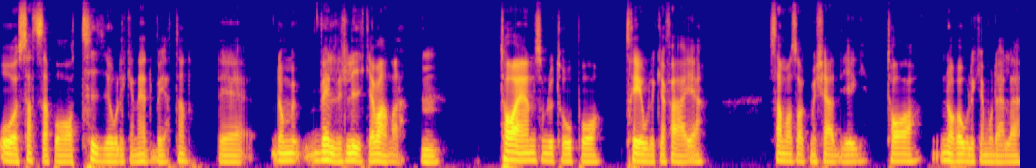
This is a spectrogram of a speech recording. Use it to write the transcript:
att satsa på att ha tio olika Ned-beten. Det är, de är väldigt lika varandra. Mm. Ta en som du tror på, tre olika färger. Samma sak med shadjig. Ta några olika modeller,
